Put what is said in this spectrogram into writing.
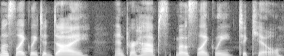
most likely to die, and perhaps most likely to kill.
